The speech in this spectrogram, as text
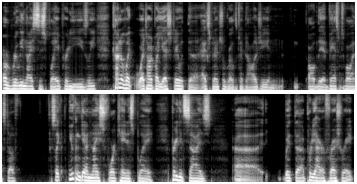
a really nice display pretty easily. Kind of like what I talked about yesterday with the exponential growth of technology and all the advancements of all that stuff. It's like you can get a nice 4K display, pretty good size, uh, with a pretty high refresh rate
